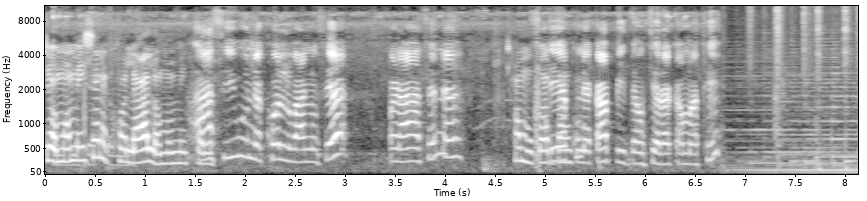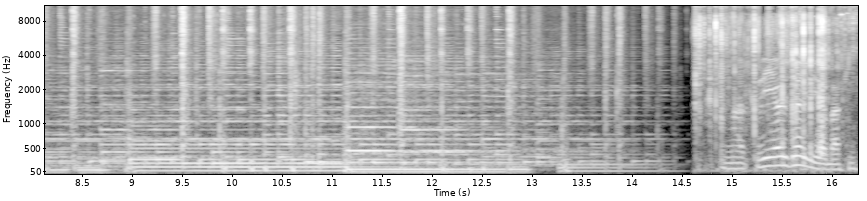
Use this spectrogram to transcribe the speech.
જો મમ્મી છે ને ખોલા હાલો મમ્મી ખોલે. આ સીવું ને ખોલવાનું છે પણ આ છે ને હમું કર ને કાપી દઉં ચરાકામાંથી મટીરિયલ જોઈ લ્યો બાકી.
